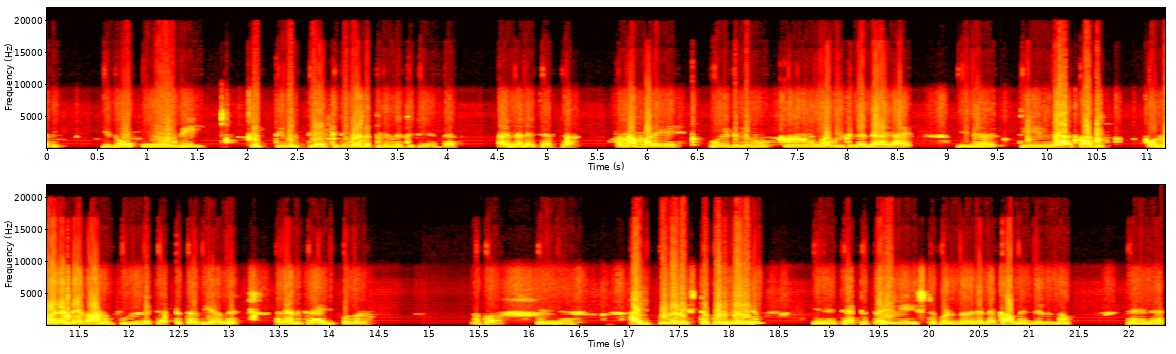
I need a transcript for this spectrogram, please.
തവി. ഇത് ഊവി ചെത്തി വൃത്തിയാക്കിയിട്ട് വെള്ളത്തിൽ നിന്നിട്ടിട്ട് ഇത് അതിനല്ലേ ചിരട്ട. അപ്പൊ നമ്മളീ ഈ വീട്ടിലും ഞങ്ങളെ വീട്ടിലെല്ലാം പിന്നെ സ്റ്റീലിന്റെ തവി ഒന്നോ രണ്ടേ കാണും. ഫുള്ള് ചട്ടത്തവിയാണ്. അത് അതാണ് അരിപ്പുകൾ അപ്പോൾ പിന്നെ അരിപ്പുകൾ ഇഷ്ടപ്പെടുന്നവരും പിന്നെ ചട്ടത്തവി ഇഷ്ടപ്പെടുന്നവരെല്ലാം കമന്റ് ഇടണം. പിന്നെ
